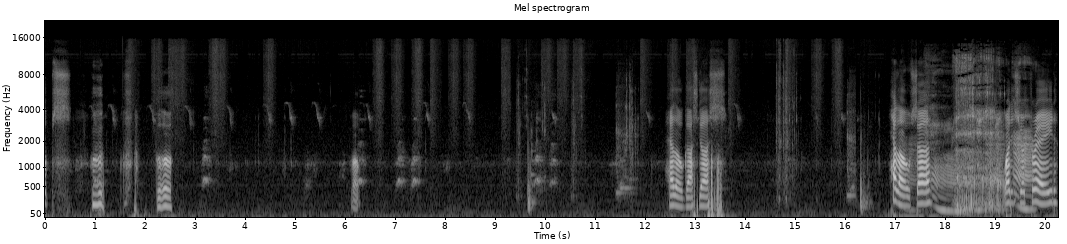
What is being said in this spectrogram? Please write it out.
Oops. uh. Uh-huh. Well. Hello, Gus Gus. Hello, sir. What is your trade?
